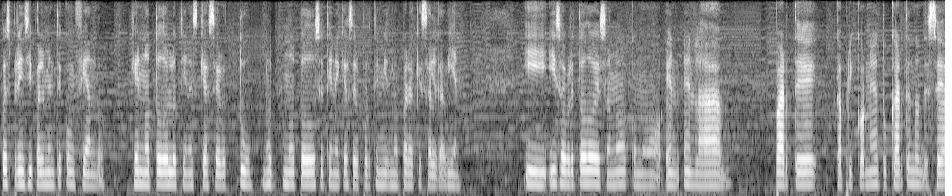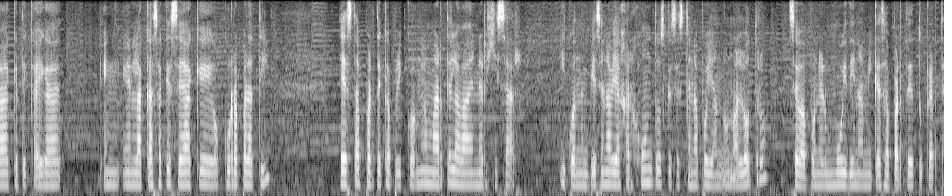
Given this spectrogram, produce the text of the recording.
Pues principalmente confiando que no todo lo tienes que hacer tú, no, todo se tiene que hacer por ti mismo para que salga bien. Y, sobre todo eso, ¿no? Como en, en la parte Capricornio de tu carta, en donde sea que te caiga, en, en la casa que sea que ocurra para ti, esta parte Capricornio Marte la va a energizar y cuando empiecen a viajar juntos, que se estén apoyando uno al otro, se va a poner muy dinámica esa parte de tu carta.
